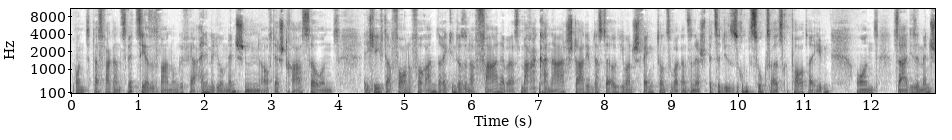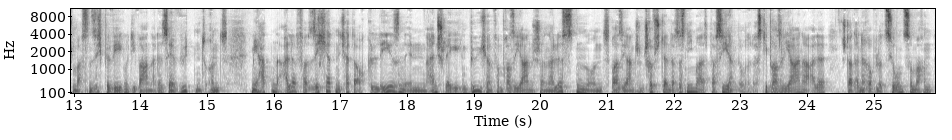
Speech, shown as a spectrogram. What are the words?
Und das war ganz witzig. Also es waren ungefähr eine Million Menschen auf der Straße und ich lief da vorne voran, direkt hinter so einer Fahne über das Maracanã-Stadion, das da irgendjemand schwenkte und so war ganz an der Spitze dieses Umzugs als Reporter eben und sah diese Menschenmassen sich bewegen und die waren alle sehr wütend. Und mir hatten alle versichert, und ich hatte auch gelesen in einschlägigen Büchern von brasilianischen Analysten und brasilianischen Schriftstellern, dass es niemals passieren würde, dass die Brasilianer alle, statt eine Revolution zu machen,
